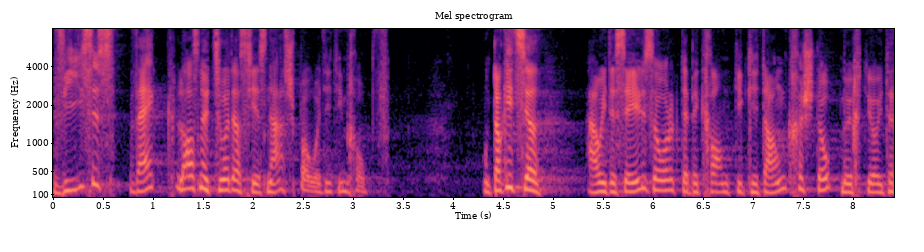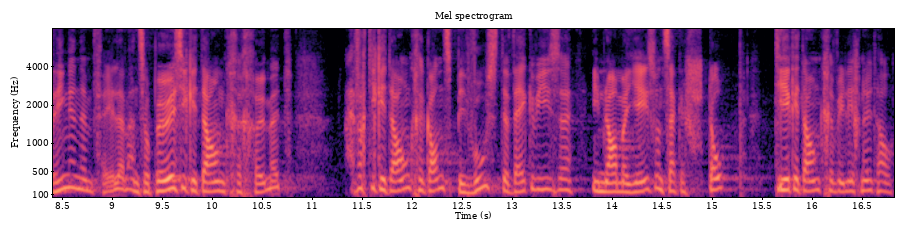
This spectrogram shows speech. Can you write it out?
weise es weg, lass nicht zu, dass sie ein Nest bauen in deinem Kopf. Und da gibt es ja auch in der Seelsorge den bekannten Gedankenstopp, möchte ich euch dringend empfehlen, wenn so böse Gedanken kommen, einfach die Gedanken ganz bewusst wegweisen im Namen Jesu und sagen, stopp, die Gedanken will ich nicht haben.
